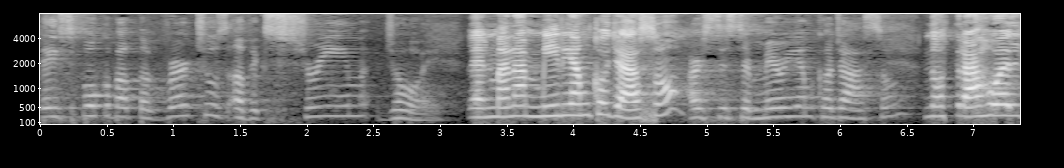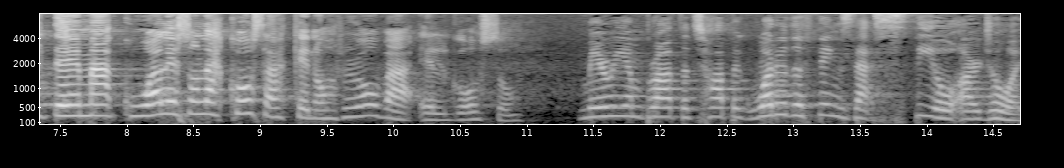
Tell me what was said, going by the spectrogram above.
they spoke about the virtues of extreme joy. La hermana Miriam Collazo Our sister Miriam Kojaso, nos trajo el tema ¿Cuáles son las cosas que nos roba el gozo? Miriam brought the topic, what are the things that steal our joy?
